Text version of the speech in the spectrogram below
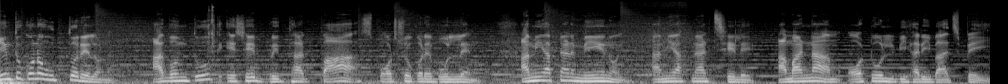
কিন্তু কোনো উত্তর এলো না। আগন্তুক এসে বৃদ্ধার পা স্পর্শ করে বললেন, আমি আপনার মেয়ে নই, আমি আপনার ছেলে। আমার নাম অটল বিহারী বাজপেয়ী।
